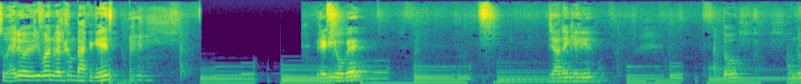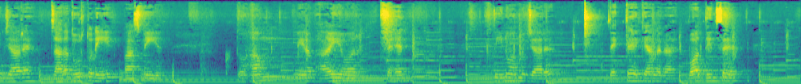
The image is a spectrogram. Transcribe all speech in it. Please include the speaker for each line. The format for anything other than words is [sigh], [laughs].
Speaker 1: So hello everyone welcome back again ready हो गए? जाने के लिए। तो हम लोग जा रहे हैं। ज़्यादा दूर तो नहीं है, पास में ही है। तो हम, मेरा भाई और बहन, तीनों हम लोग जा रहे हैं। देखते हैं क्या लगा है। बहुत दिन से है।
